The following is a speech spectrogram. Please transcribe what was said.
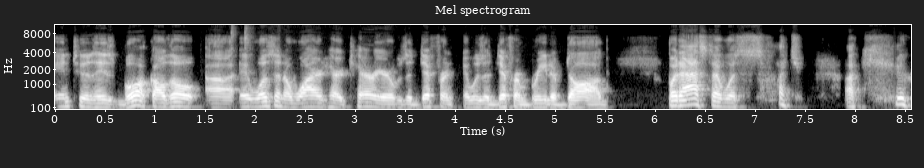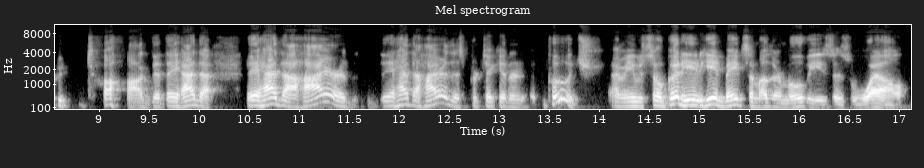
into his book, although uh, it wasn't a wired-haired terrier. It was a different it was a different breed of dog. But Asta was such a cute dog that they had to they had to hire they had to hire this particular pooch. I mean, he was so good. He he had made some other movies as well.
